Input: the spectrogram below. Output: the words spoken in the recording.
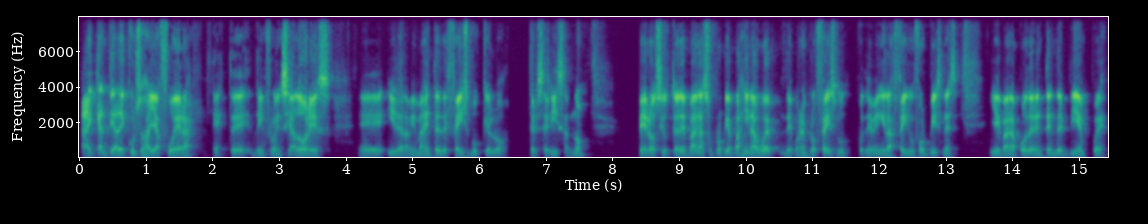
hay cantidad de cursos allá afuera este, de influenciadores eh, y de la misma gente de Facebook que los tercerizan, ¿no? Pero si ustedes van a su propia página web de, por ejemplo, Facebook, pues deben ir a Facebook for Business y ahí van a poder entender bien, pues,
